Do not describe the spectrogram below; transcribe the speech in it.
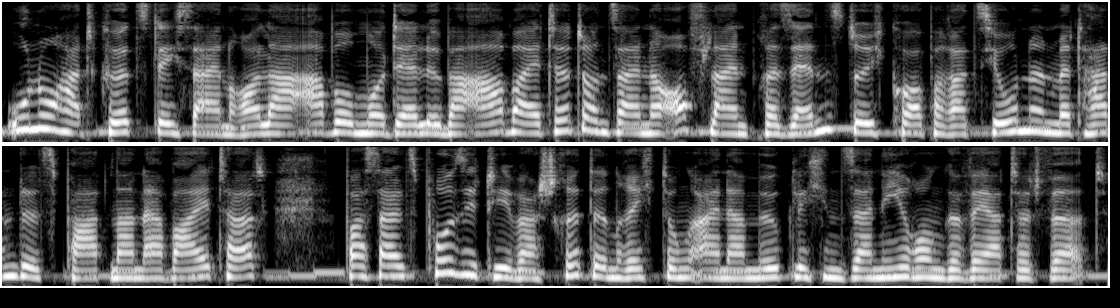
UNO hat kürzlich sein Roller-Abo-Modell überarbeitet und seine Offline-Präsenz durch Kooperationen mit Handelspartnern erweitert, was als positiver Schritt in Richtung einer möglichen Sanierung gewertet wird.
